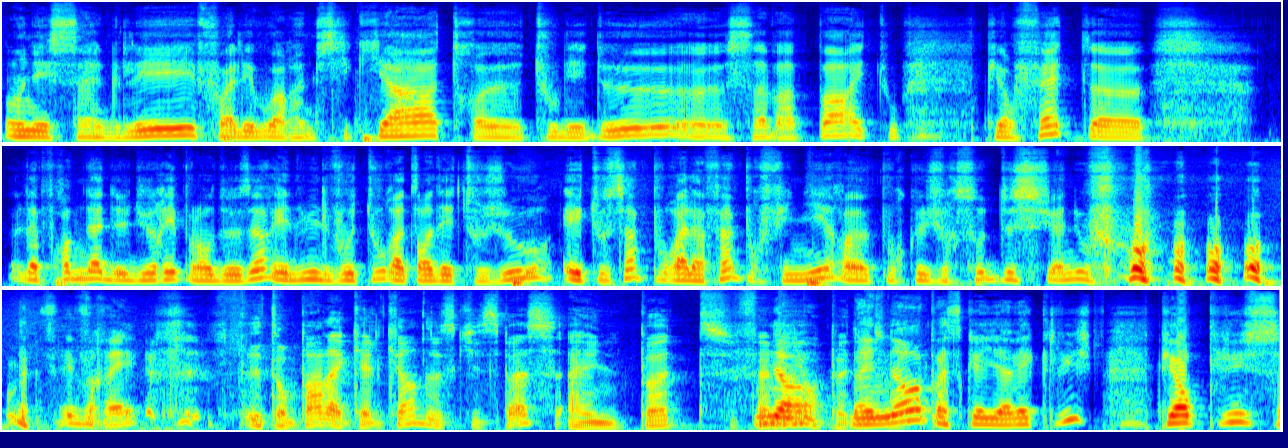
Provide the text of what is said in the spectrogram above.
on est cinglé, il faut aller voir un psychiatre, tous les deux, ça va pas et tout. Puis en fait, la promenade a duré pendant deux heures et lui, le vautour attendait toujours. Et tout ça pour à la fin, pour finir, euh, pour que je saute dessus à nouveau. Ben, c'est vrai. Et t'en parles à quelqu'un de ce qui se passe? À une pote, famille non, ou pas ben non, parce qu'il y avait avec lui. Puis en plus,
